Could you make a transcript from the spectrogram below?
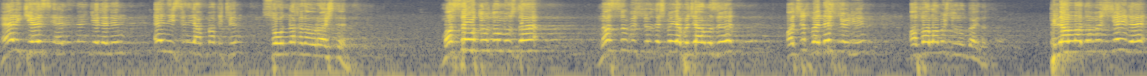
herkes elinden gelenin en iyisini yapmak için sonuna kadar uğraştı. Masaya oturduğumuzda nasıl bir sözleşme yapacağımızı açık ve net söyleyeyim afalamış durumdaydık. Planladığımız şeyle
